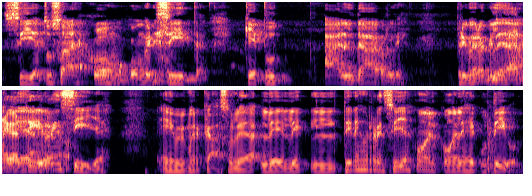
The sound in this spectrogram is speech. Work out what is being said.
Si ya tú sabes cómo, congresista, que tú al darle Primero que le da, negativa, rencillas. En el primer caso, le, tienes rencillas con el, con el ejecutivo.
